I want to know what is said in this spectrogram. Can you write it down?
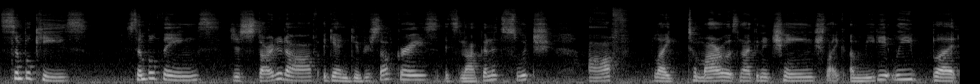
simple keys, simple things. Just start it off. Again, give yourself grace. It's not going to switch off like tomorrow. It's not going to change like immediately, but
